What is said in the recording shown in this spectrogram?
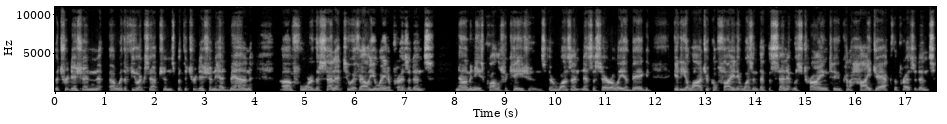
the tradition, uh, with a few exceptions, but the tradition had been uh, for the Senate to evaluate a president's nominee's qualifications. There wasn't necessarily a big ideological fight. It wasn't that the Senate was trying to kind of hijack the president's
